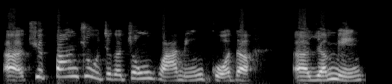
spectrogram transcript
呃，去帮助这个中华民国的呃人民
